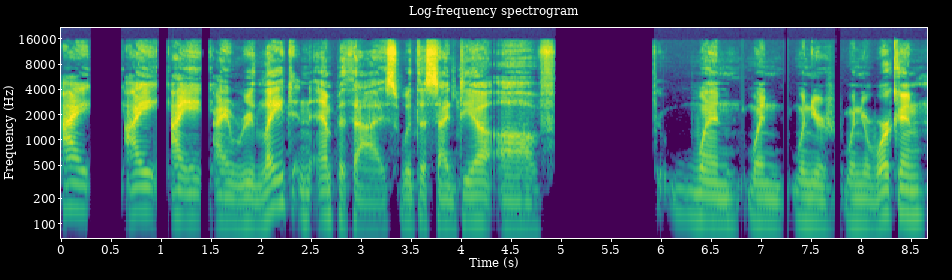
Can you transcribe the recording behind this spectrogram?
I I I I relate and empathize with this idea of when when when you're when you're working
